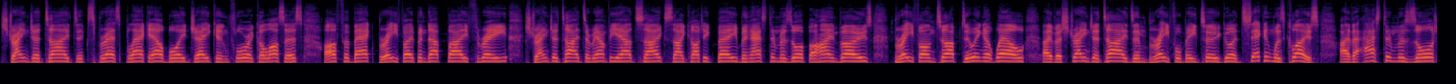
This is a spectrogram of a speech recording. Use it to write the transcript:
Stranger Tides, Express, Black Our Boy, Jake, and Flora Colossus. Off the back, Brief opened up by three. Stranger Tides around the outside, Psychotic Babe and Aston Resort behind those. Brief on top, doing it well over Stranger Tides and Brief will be too good. Second was close, either Aston Resort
